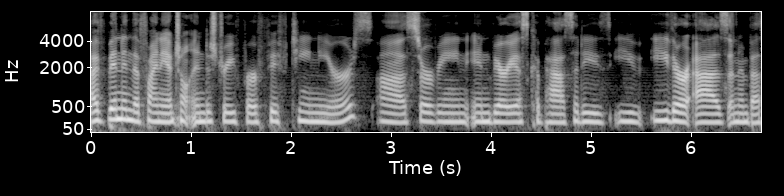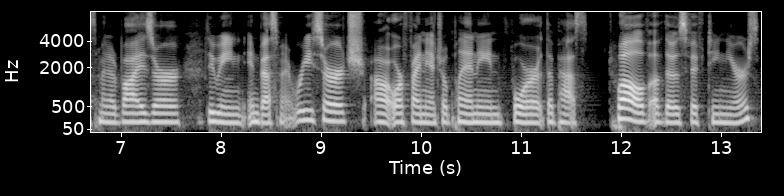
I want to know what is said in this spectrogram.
I've been in the financial industry for 15 years, uh, serving in various capacities, e- either as an investment advisor, doing investment research, uh, or financial planning for the past 12 of those 15 years.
